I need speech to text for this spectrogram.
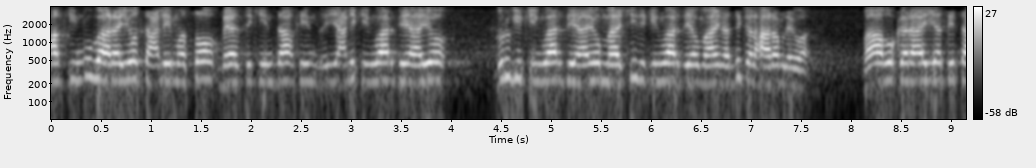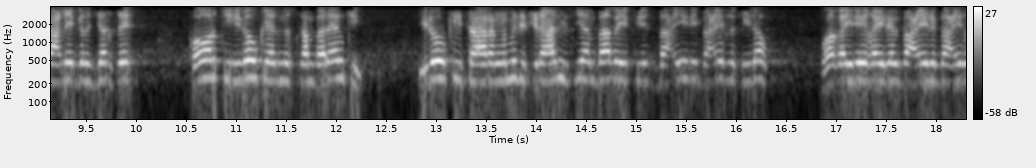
hakin ugaarayo tacliimaso beerti kinda kin yani kin waardiyayo gurigi kin waardiyayo maashidi kin waardiyayo mahayn hadi kal xaram lay wa. Baabu karaahiyati tacliiq iljarsi koorti hirowkeed miskambareelki ilowki taaranimadi kirahadisiyan baabay fi baciri bacir lafidaw waayri ayr baciri bacir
